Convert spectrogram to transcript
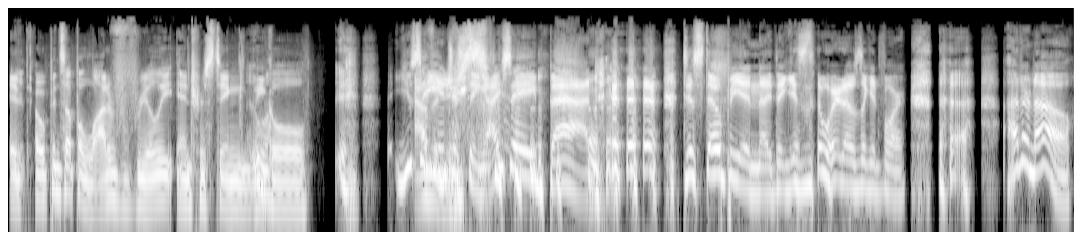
it opens up a lot of really interesting legal. You say avenues. interesting. I say bad. Dystopian, I think is the word I was looking for. I don't know.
